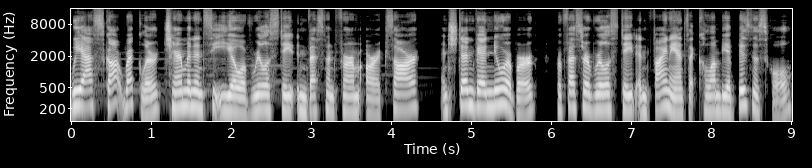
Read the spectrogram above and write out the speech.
We asked Scott Rechler, chairman and CEO of real estate investment firm RXR, and Stijn van Nieuwerburgh, professor of real estate and finance at Columbia Business School,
